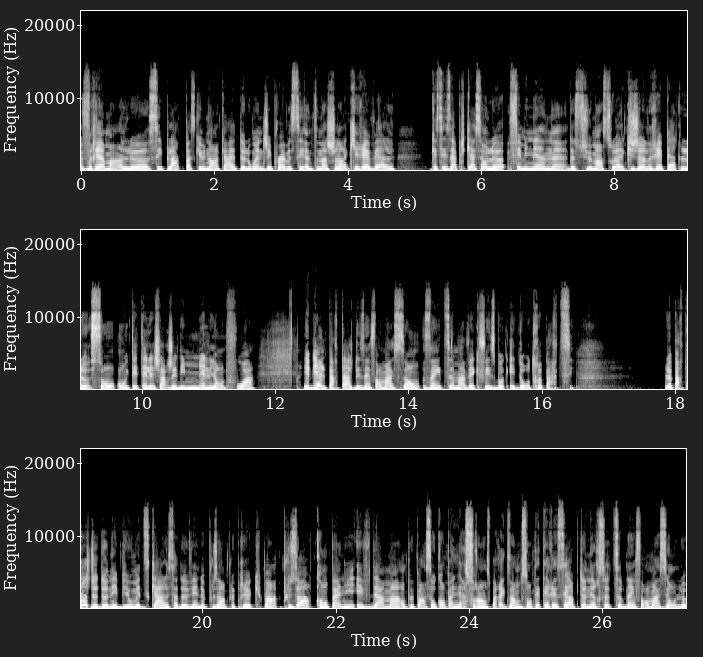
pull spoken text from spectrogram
vraiment, là, c'est plate parce qu'il y a une enquête de l'ONG Privacy International qui révèle que ces applications-là féminines de suivi menstruel, qui, je le répète, là, sont, ont été téléchargées des millions de fois, eh bien, elles partagent des informations intimes avec Facebook et d'autres parties. Le partage de données biomédicales, ça devient de plus en plus préoccupant. Plusieurs compagnies, évidemment, on peut penser aux compagnies d'assurance, par exemple, sont intéressées à obtenir ce type d'informations-là.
